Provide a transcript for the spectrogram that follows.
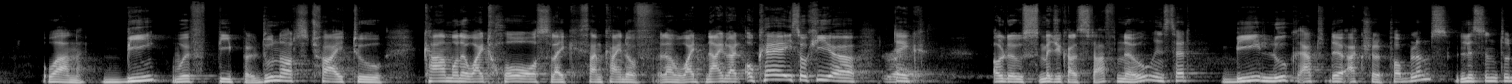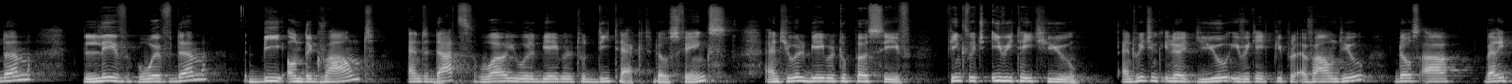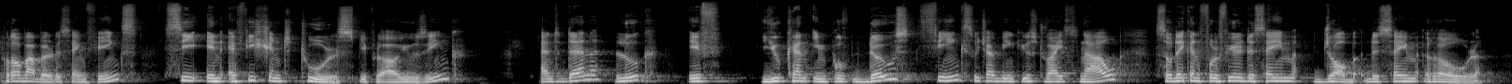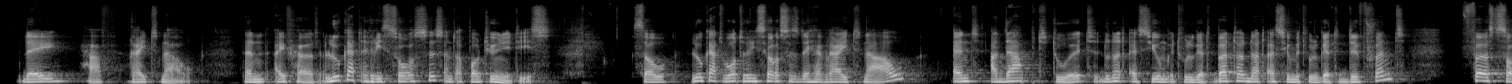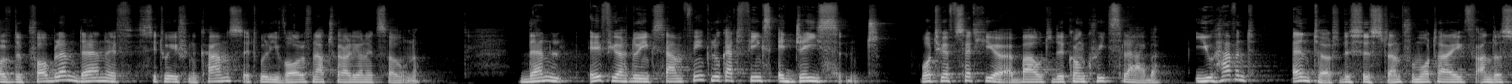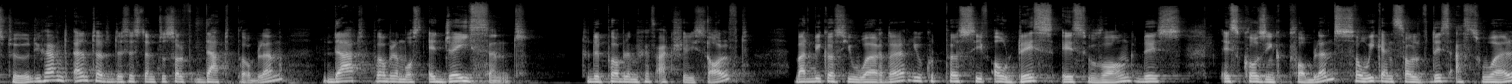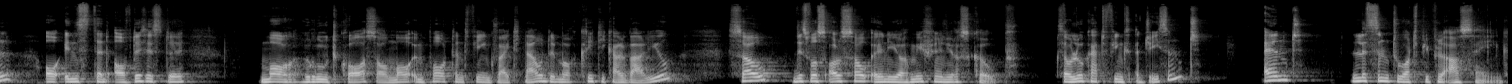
one, be with people. Do not try to come on a white horse like some kind of you know, white knight. Right? Okay, so here, right. take all those magical stuff. No, instead, be look at the actual problems, listen to them, live with them, be on the ground, and that's where you will be able to detect those things, and you will be able to perceive things which irritate you, and which irritate you, irritate people around you. Those are very probable the same things, see inefficient tools people are using, and then look if you can improve those things which are being used right now so they can fulfill the same job, the same role they have right now. Then I've heard look at resources and opportunities. So look at what resources they have right now and adapt to it. Do not assume it will get better, not assume it will get different first solve the problem, then if situation comes, it will evolve naturally on its own. Then if you are doing something, look at things adjacent. What you have said here about the concrete slab. You haven't entered the system, from what I've understood, you haven't entered the system to solve that problem. That problem was adjacent to the problem you have actually solved. But because you were there, you could perceive, oh, this is wrong, this is causing problems. So we can solve this as well, or instead of this is the more root cause or more important thing right now, the more critical value. So this was also in your mission, in your scope. So look at things adjacent and listen to what people are saying.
